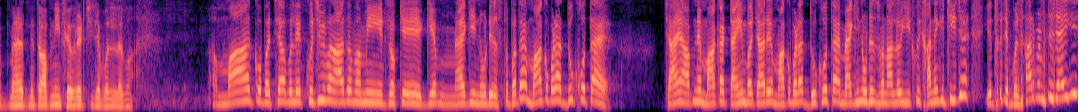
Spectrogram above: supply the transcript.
अब मैं तो अपनी फेवरेट चीज़ें बोलने लगूँगा। माँ को बच्चा बोले, कुछ भी बना दो mummy it's okay give Maggi noodles तो पता है, माँ को बड़ा दुख होता है। चाहे आपने माँ का टाइम बचा रहे हो, माँ को बड़ा दुख होता है मैगी नूडल्स बना लो, ये कोई खाने की चीज़ है? ये तुझे बाज़ार में मिल जाएगी?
